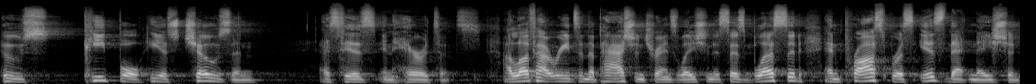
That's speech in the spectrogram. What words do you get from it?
whose people he has chosen as his inheritance. I love how it reads in the Passion Translation. It says, Blessed and prosperous is that nation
